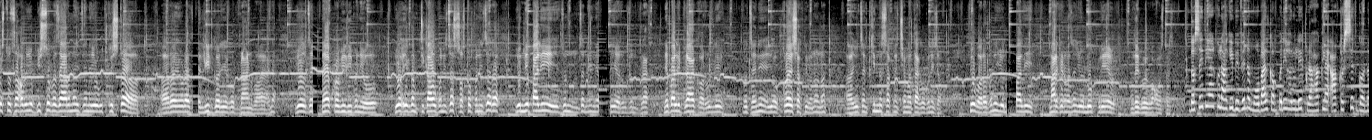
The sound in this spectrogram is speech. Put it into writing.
यस्तो छ अब यो विश्व बजारमै चाहिँ यो उत्कृष्ट र एउटा लिड गरिएको ब्रान्ड भयो होइन? यो चाहिँ नयाँ प्रविधि पनि हो। यो एकदम टिकाउ पनि छ सस्तो पनि छ र यो नेपाली जुन हुन्छ नि नेपालीहरू जुन ग्राहक नेपाली ग्राहकहरूले को चाहिँ नि यो क्रय शक्ति भनौँ न यो चाहिँ किन्न सक्ने क्षमताको पनि छ। त्यो भएर पनि यो नेपाली मार्केटमा चाहिँ यो लोकप्रिय हुँदै गएको अवस्था छ। दसैँ तिहारको लागि विभिन्न मोबाइल कम्पनीहरूले ग्राहकलाई आकर्षित गर्न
